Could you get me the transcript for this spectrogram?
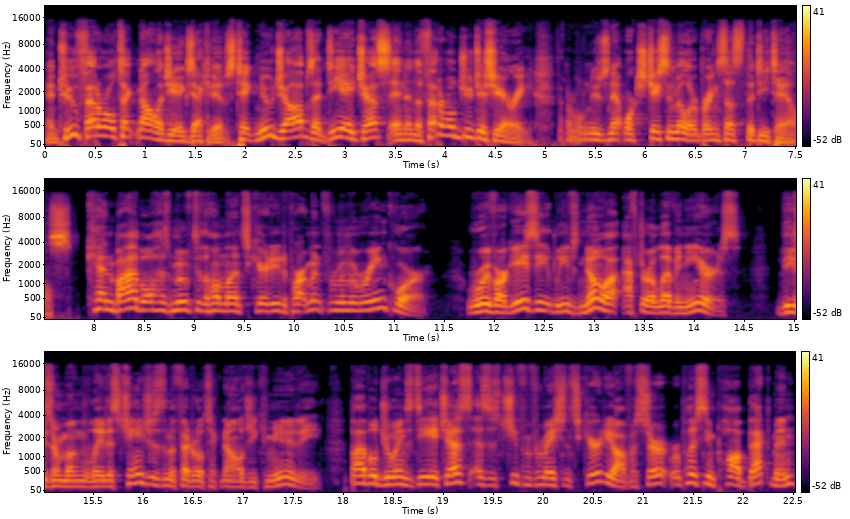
And two federal technology executives take new jobs at DHS and in the federal judiciary. Federal News Network's Jason Miller brings us the details. Ken Bible has moved to the Homeland Security Department from the Marine Corps. Roy Varghese leaves NOAA after 11 years. These are among the latest changes in the federal technology community. Bible joins DHS as its Chief Information Security Officer, replacing Paul Beckman.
